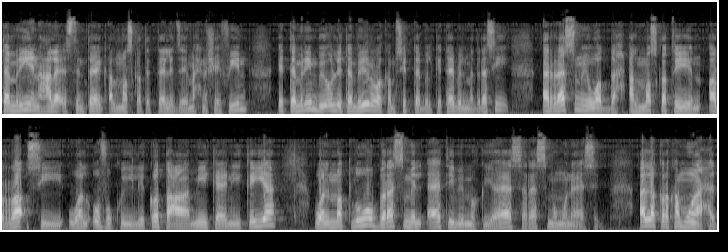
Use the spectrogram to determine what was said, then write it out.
تمرين على استنتاج المسقط الثالث زي ما إحنا شايفين. التمرين بيقول لي تمرين رقم ستة بالكتاب المدرسي. الرسم يوضح المسقطين الرأسي والأفقي لقطعة ميكانيكية والمطلوب رسم الآتي بمقياس رسم مناسب. قال لك رقم واحد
